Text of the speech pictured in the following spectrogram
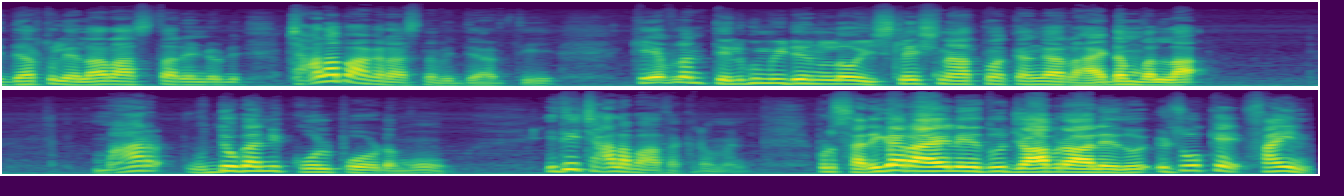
విద్యార్థులు ఎలా రాస్తారండి చాలా బాగా రాసిన విద్యార్థి. కేవలం తెలుగు మీడియంలో విశ్లేషణాత్మకంగా రాయడం వల్ల మా ఉద్యోగాన్ని కోల్పోవడము ఇది చాలా బాధాకరం అండి ఇప్పుడు సరిగా రాయలేదు జాబ్ రాలేదు ఇట్స్ ఓకే ఫైన్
